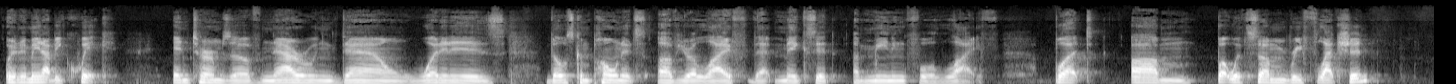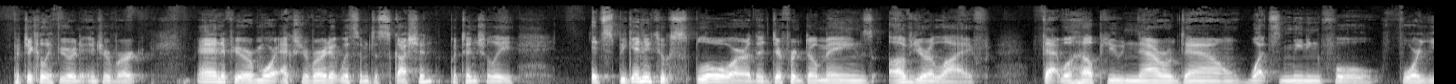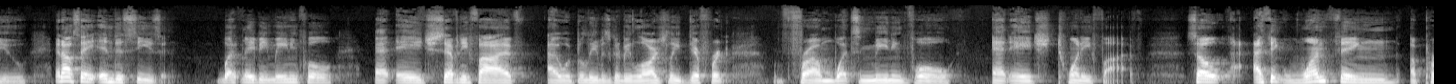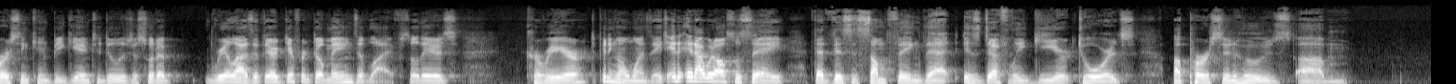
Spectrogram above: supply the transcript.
or it may not be quick in terms of narrowing down what it is, those components of your life that makes it a meaningful life. But, um, but with some reflection, particularly if you're an introvert, and if you're more extroverted with some discussion, potentially, it's beginning to explore the different domains of your life that will help you narrow down what's meaningful for you. And I'll say in this season, what may be meaningful at age 75, I would believe is going to be largely different from what's meaningful at age 25. So I think one thing a person can begin to do is just sort of realize that there are different domains of life. So there's career, depending on one's age. And, and I would also say that this is something that is definitely geared towards a person who's, um,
